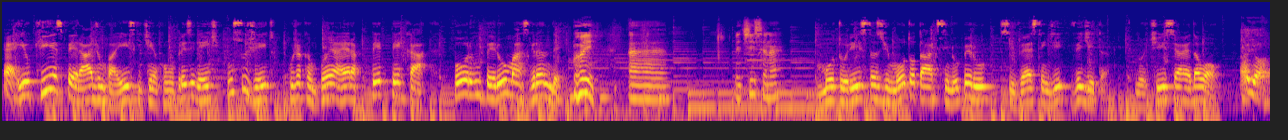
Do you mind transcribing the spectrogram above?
É, e o que esperar de um país que tinha como presidente um sujeito cuja campanha era PPK, por um Peru mais grande? Oi, é... Letícia, né? Motoristas de mototáxi no Peru se vestem de Vegeta. Notícia é da UOL. Aí, ó.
